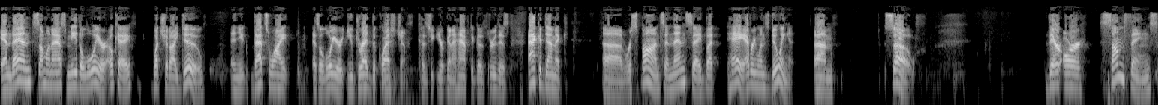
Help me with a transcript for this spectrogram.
And then someone asked me, the lawyer, okay, what should I do? And you, that's why, as a lawyer, you dread the question because you're going to have to go through this academic uh, response and then say, but hey, everyone's doing it. Um, so there are some things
